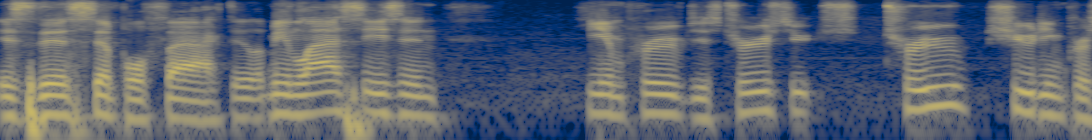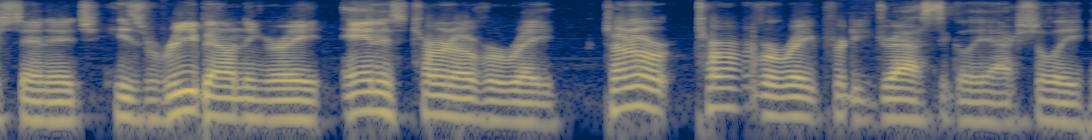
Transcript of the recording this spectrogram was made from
is this simple fact. I mean, last season he improved his true true shooting percentage, his rebounding rate, and his turnover rate. Turnover, rate pretty drastically, actually.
